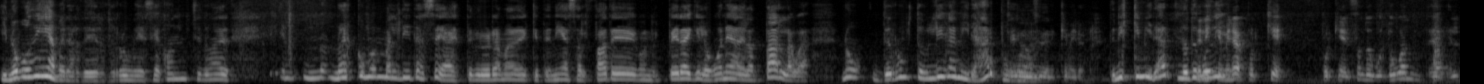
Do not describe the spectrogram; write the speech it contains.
y no podía parar de ver The Room, y decía, conche tu madre. No, no es como en Maldita Sea, este programa de que tenía Salfate con el pera que lo pone a adelantar la weá. No, The Room te obliga a mirar, pues, sí, no, tenés que mirar. Tenés que mirar, no te Tenés que mirar por qué. Porque en el fondo tú cuando... eh, el-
